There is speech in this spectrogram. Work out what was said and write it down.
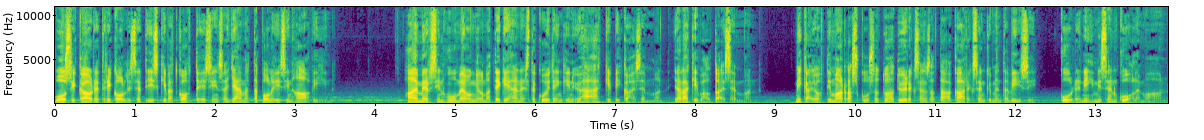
Vuosikaudet rikolliset iskivät kohteisiinsa jäämättä poliisin haaviin. Haimersin huumeongelma teki hänestä kuitenkin yhä äkkipikaisemman ja väkivaltaisemman, mikä johti marraskuussa 1985 kuuden ihmisen kuolemaan.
